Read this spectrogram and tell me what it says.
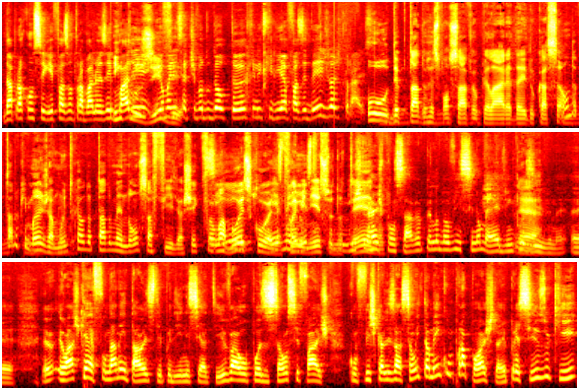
dá para conseguir fazer um trabalho exemplar e- Inclusive- e é uma iniciativa do Deltan que ele queria fazer desde lá de trás. O deputado responsável pela área da educação é um deputado que manja muito, que é o deputado Mendonça Filho. Achei que foi uma Sim, boa escolha. Foi ministro do ministro Temer. responsável pelo novo ensino médio, inclusive. Né? É, eu, eu acho que é fundamental esse tipo de iniciativa. A oposição se faz com fiscalização e também com proposta. É preciso que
